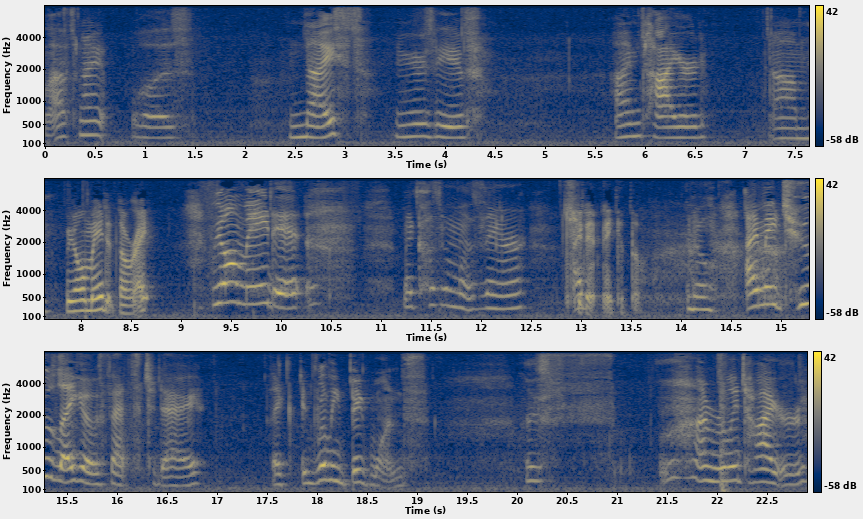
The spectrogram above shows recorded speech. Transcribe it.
last night was nice. New Year's Eve. I'm tired. Um, We all made it though, right? we all made it. My cousin was there. She I- didn't make it though. No, I made two Lego sets today, like really big ones. This- I'm really tired.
